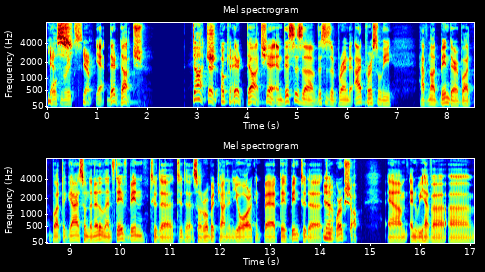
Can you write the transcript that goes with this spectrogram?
Yes. Holthinrichs. Yep. Yeah, they're Dutch. Dutch. They're, okay. They're Dutch. Yeah, and this is a this is a brand that I personally have not been there, but but the guys from the Netherlands, they've been to the to the so Robert Jan in Jorg and Bert, they've been to the, yeah. to the workshop. Um, and we have a, a,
